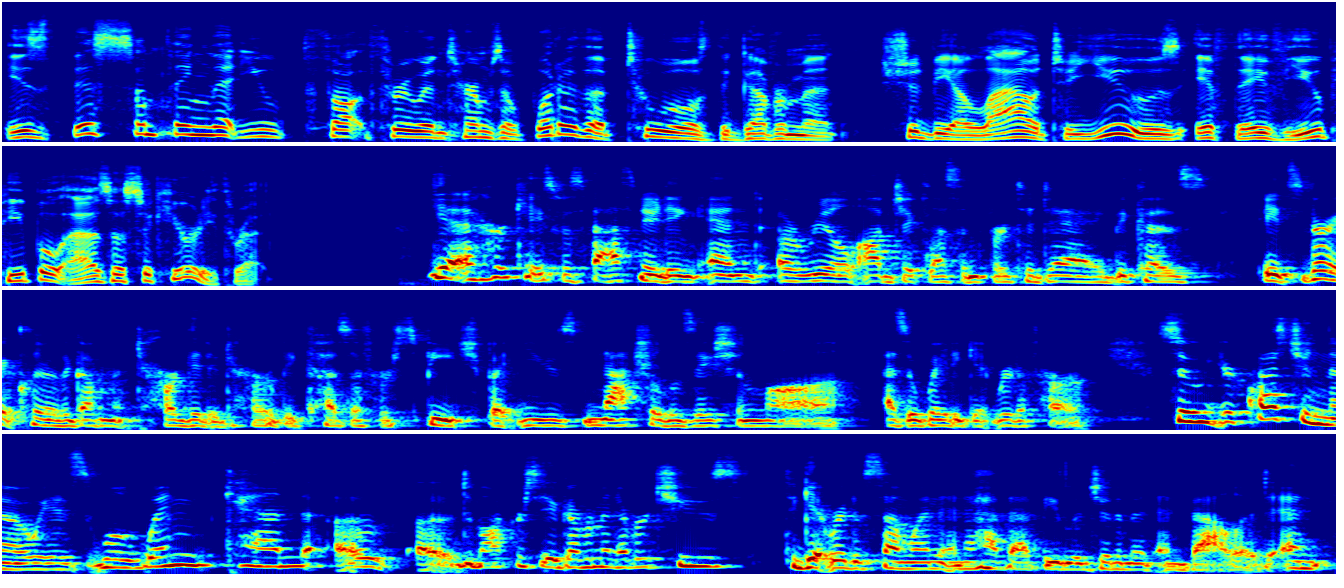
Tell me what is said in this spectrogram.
Is this something that you thought through in terms of what are the tools the government should be allowed to use if they view people as a security threat? Yeah, her case was fascinating and a real object lesson for today because it's very clear the government targeted her because of her speech, but used naturalization law as a way to get rid of her. So, your question, though, is well, when can a, a, democracy, a government ever choose to get rid of someone and have that be legitimate and valid? And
